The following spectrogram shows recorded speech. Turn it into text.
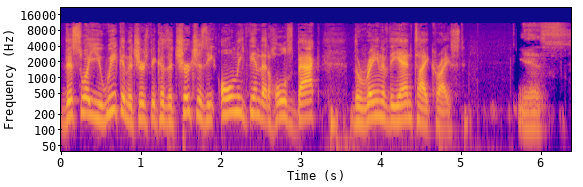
This way, you weaken the church because the church is the only thing that holds back the reign of the Antichrist. Yes.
